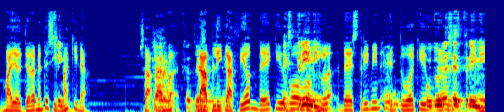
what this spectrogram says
mayoritariamente sin Sí. máquina. O sea, Claro, la- aplicación de Xbox Streaming. de streaming en tu El Xbox. futuro es streaming.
